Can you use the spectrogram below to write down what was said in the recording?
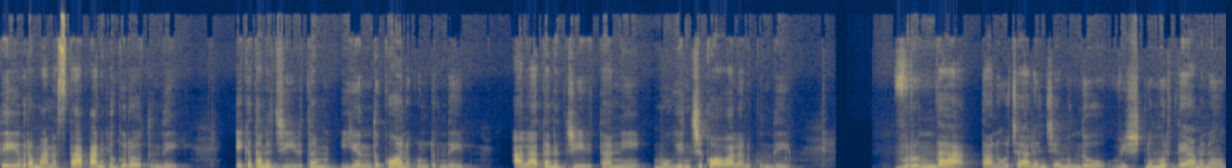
తీవ్ర మనస్తాపానికి గురవుతుంది. ఇక తన జీవితం ఎందుకు అనుకుంటుంది? అలా తన జీవితాన్ని ముగించుకోవాలనుకుంది. వృంద తనువు చాలించే ముందు విష్ణుమూర్తి ఆమెను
